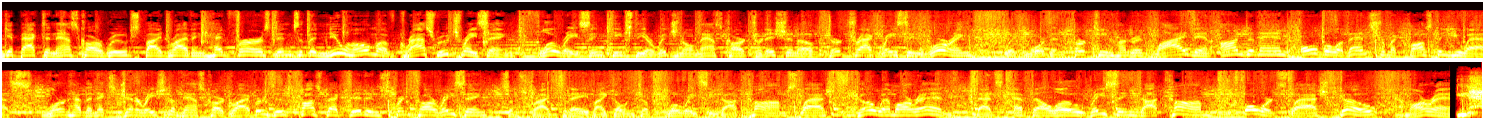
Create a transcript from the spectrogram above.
Get back to NASCAR roots by driving headfirst into the new home of grassroots racing. FloRacing keeps the original NASCAR tradition of dirt track racing roaring with more than 1,300 live and on demand oval events from across the U.S. Learn how the next generation of NASCAR drivers is prospected in sprint car racing. Subscribe today by going to flowracing.com slash GoMRN. That's F-L-O racing.com forward slash GoMRN.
